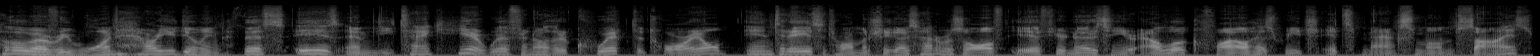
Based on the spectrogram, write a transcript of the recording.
Hello everyone, how are you doing? This is MD Tech here with another quick tutorial. In today's tutorial I'm going to show you guys how to resolve if you're noticing your Outlook file has reached its maximum size.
